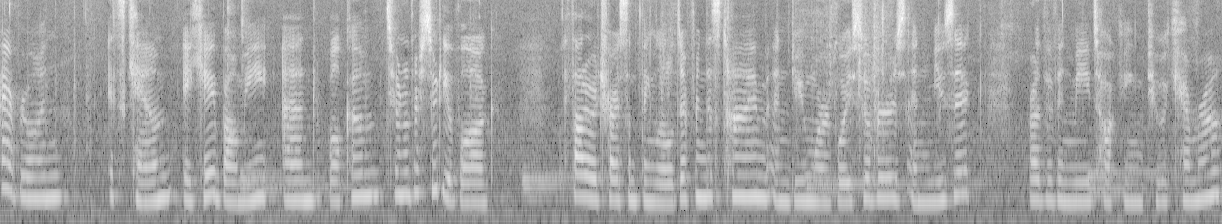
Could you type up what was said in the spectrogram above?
Hi everyone, it's Cam, aka Baomii, and welcome to another studio vlog. I thought I would try something a little different this time and do more voiceovers and music rather than me talking to a camera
